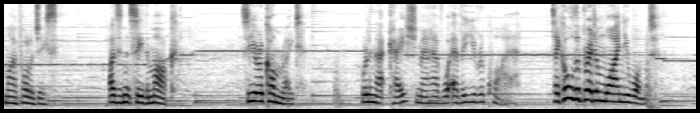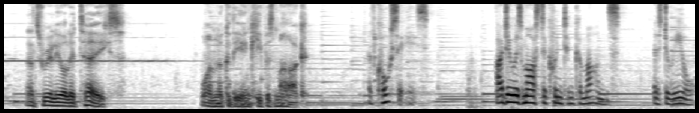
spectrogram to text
my apologies. I didn't see the mark. So you're a comrade? Well, in that case, you may have whatever you require. Take all the bread and wine you want. That's really all it takes. One look at the innkeeper's mark. Of course it is. I do as Master Quinton commands, as do we all.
